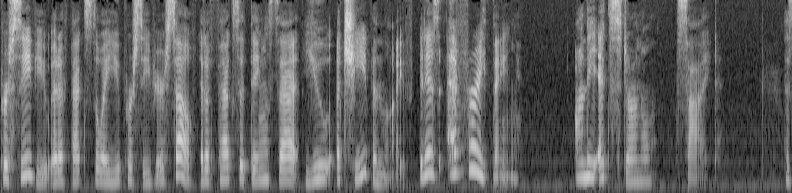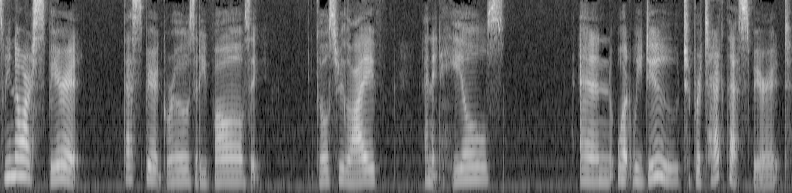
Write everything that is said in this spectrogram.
perceive you, it affects the way you perceive yourself, it affects the things that you achieve in life. It is everything on the external side. As we know, our spirit, that spirit grows, it evolves, it goes through life, and it heals and what we do to protect that spirit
